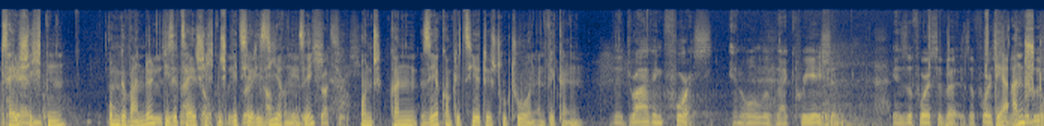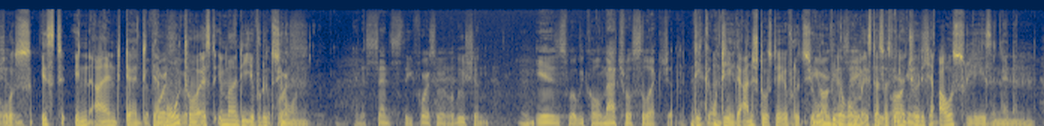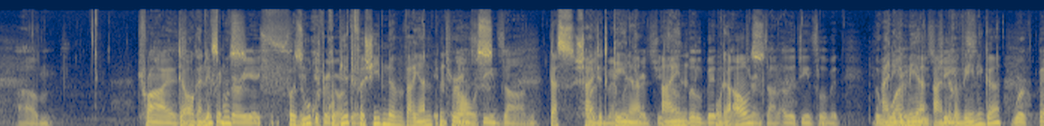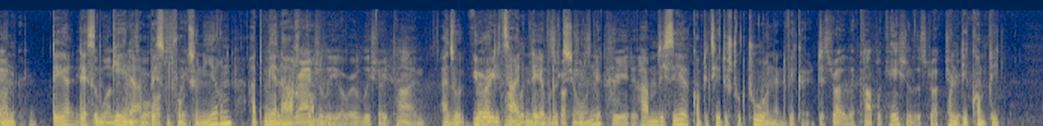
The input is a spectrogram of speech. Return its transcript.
Zellschichten umgewandelt. Diese Zellschichten spezialisieren sich und können sehr komplizierte Strukturen entwickeln. Der Anstoß ist in allen, der, der Motor ist immer die Evolution. Die, und die, der Anstoß der Evolution wiederum ist das, was wir natürliche Auslese nennen. Der Organismus versucht, probiert verschiedene Varianten aus. Das schaltet Gene ein oder aus, einige mehr, andere weniger. Und der, dessen Gene am besten funktionieren, hat mehr Nachkommen. Also über die Zeiten der Evolution haben sich sehr komplizierte Strukturen entwickelt. Und die Kompli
